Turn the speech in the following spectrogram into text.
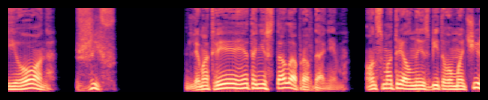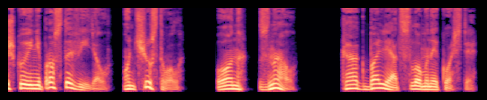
И он жив. Для Матвея это не стало оправданием. Он смотрел на избитого мальчишку и не просто видел, он чувствовал. Он знал. Как болят сломанные кости,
